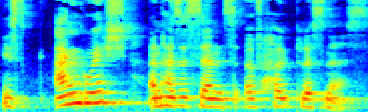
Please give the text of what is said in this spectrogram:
He's anguish and has a sense of hopelessness.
